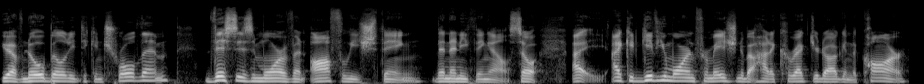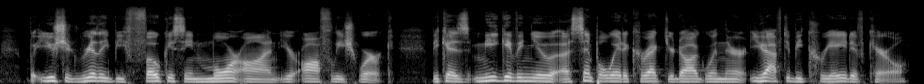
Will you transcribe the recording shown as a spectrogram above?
you have no ability to control them, this is more of an off leash thing than anything else. So I, I could give you more information about how to correct your dog in the car, but you should really be focusing more on your off leash work. Because me giving you a simple way to correct your dog when they're you have to be creative carol.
